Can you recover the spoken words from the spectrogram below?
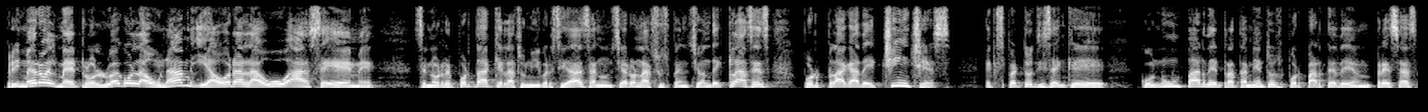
Primero el metro, luego la UNAM y ahora la UACM. Se nos reporta que las universidades anunciaron la suspensión de clases por plaga de chinches. Expertos dicen que con un par de tratamientos por parte de empresas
